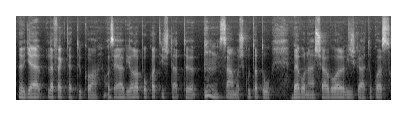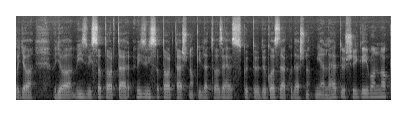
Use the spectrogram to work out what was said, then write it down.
de ugye lefektettük a, az elvi alapokat is, tehát számos kutató bevonásával vizsgáltuk azt, hogy a, hogy a vízvisszatartás, vízvisszatartásnak, illetve az ehhez kötődő gazdálkodásnak milyen lehetőségei vannak,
